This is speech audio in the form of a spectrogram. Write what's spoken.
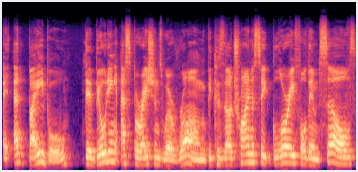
At Babel, their building aspirations were wrong because they were trying to seek glory for themselves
